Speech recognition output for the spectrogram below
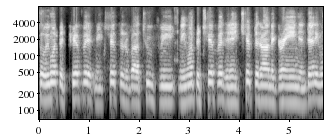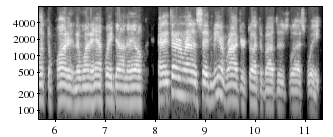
So he went to chip it and he chipped it about two feet and he went to chip it and he chipped it on the green and then he went to putt it and it went halfway down the hill. And I turned around and said, Me and Roger talked about this last week.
